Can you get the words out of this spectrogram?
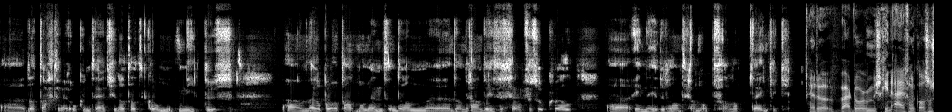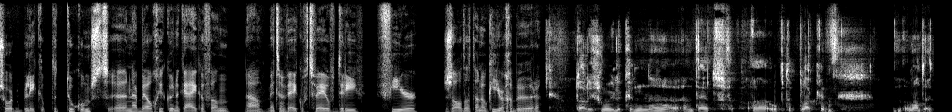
Uh, dat dachten wij ook een tijdje dat dat kon, niet dus. Um, en op een bepaald moment dan, uh, dan gaan deze cijfers ook wel uh, in Nederland gaan opvallen, denk ik. Ja, waardoor we misschien eigenlijk als een soort blik op de toekomst uh, naar België kunnen kijken van nou, met een week of twee of drie, vier zal dat dan ook hier gebeuren? Daar is moeilijk een, een tijd op te plakken. Want het,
